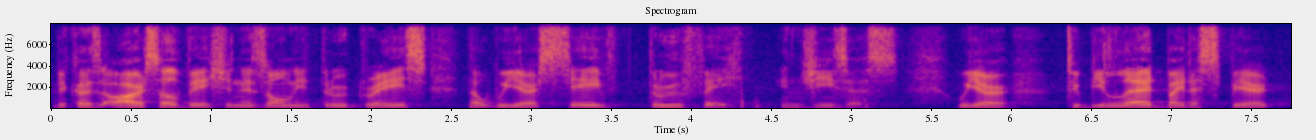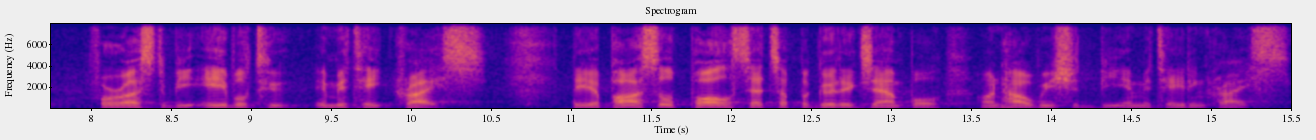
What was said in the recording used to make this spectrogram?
Because our salvation is only through grace that we are saved through faith in Jesus. We are to be led by the Spirit for us to be able to imitate Christ. The Apostle Paul sets up a good example on how we should be imitating Christ.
